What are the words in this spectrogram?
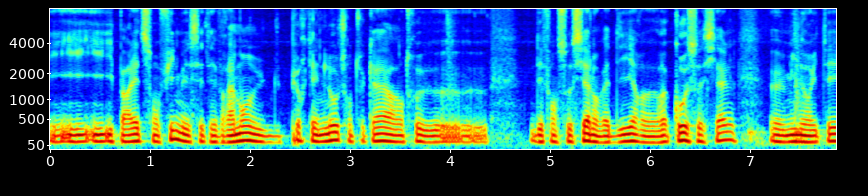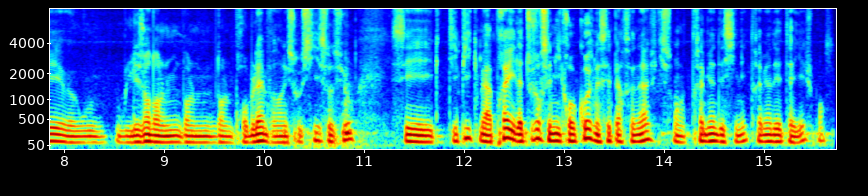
il- il parlait de son film et c'était vraiment du pur Ken Loach en tout cas entre euh, défense sociale, on va dire, euh, cause sociale, euh, minorité euh, ou les gens dans le, dans le, dans le problème, enfin, dans les soucis sociaux. C'est typique, mais après il a toujours ces microcosmes et ces personnages qui sont très bien dessinés, très bien détaillés, je pense.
